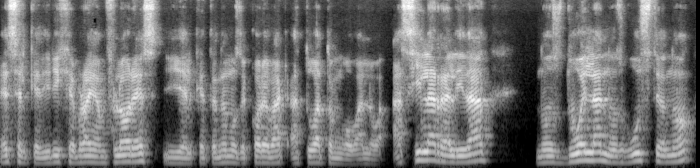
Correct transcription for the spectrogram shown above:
es el que dirige Brian Flores y el que tenemos de coreback a Tua Tongovaloa. Así la realidad, nos duela, nos guste o no.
